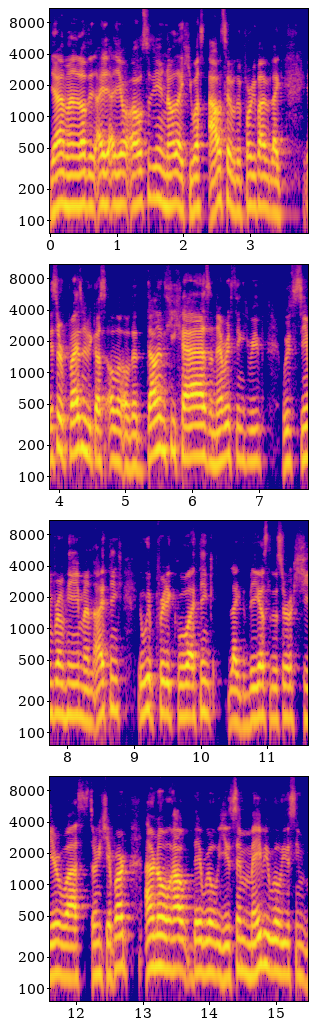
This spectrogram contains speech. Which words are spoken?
Yeah, man, I love it. I, I also didn't know that he was outside of the 45. Like, it surprised me because of, of the talent he has and everything we've we've seen from him. And I think it would be pretty cool. I think like the biggest loser here was Sterling Shepard. I don't know how they will use him. Maybe we'll use him.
